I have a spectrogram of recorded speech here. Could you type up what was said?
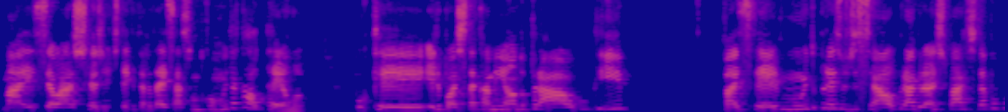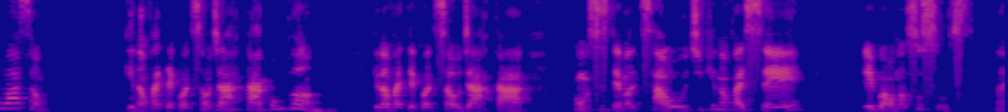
Mas eu acho que a gente tem que tratar esse assunto com muita cautela, porque ele pode estar caminhando para algo que vai ser muito prejudicial para grande parte da população, que não vai ter condição de arcar com o plano, que não vai ter condição de arcar com o sistema de saúde que não vai ser igual ao nosso SUS, né?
